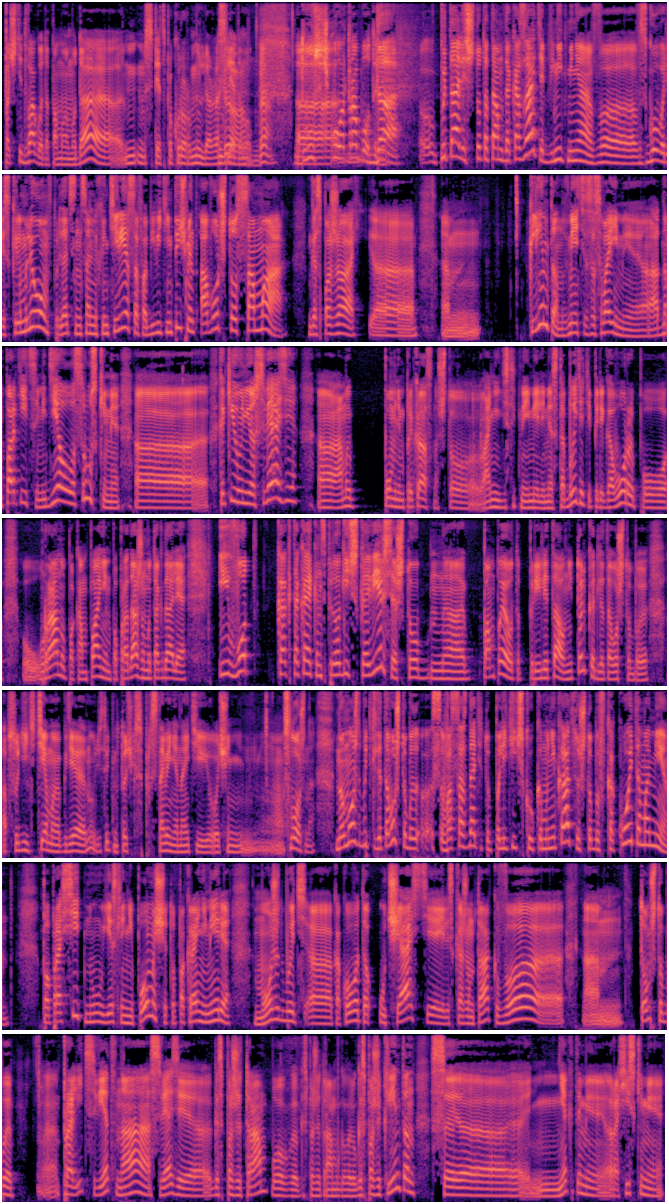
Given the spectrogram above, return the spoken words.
почти два года, по-моему, да, спецпрокурор Мюллер расследовал. Да, да. Двушечку а, отработали. Да, пытались что-то там доказать, обвинить меня в, в сговоре с Кремлем, в предательстве национальных интересов, объявить импичмент. А вот что сама госпожа э, э, Клинтон вместе со своими однопартийцами делала с русскими, э, какие у нее связи, э, а мы помним прекрасно, что они действительно имели место быть, эти переговоры по урану, по компаниям, по продажам и так далее. И вот как такая конспирологическая версия, что а, Помпео-то прилетал не только для того, чтобы обсудить темы, где ну, действительно точки соприкосновения найти очень а, сложно, но, может быть, для того, чтобы воссоздать эту политическую коммуникацию, чтобы в какой-то момент попросить, ну, если не помощи, то, по крайней мере, может быть, а, какого-то участия или, скажем так, в том, чтобы Э, пролить свет на связи госпожи Трамп, о, госпожи Трамп говорю, госпожи Клинтон с э, некоторыми российскими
